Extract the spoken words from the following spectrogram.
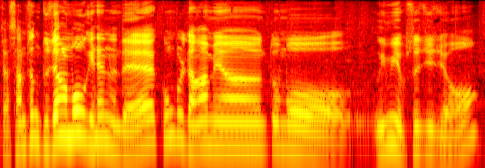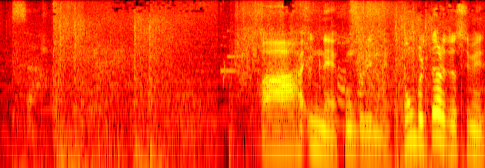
자 삼성 두 장을 모으긴 했는데 공부를 당하면 또 뭐 의미 없어지죠 아 있네. 공불 있네. 공불 떨어졌으면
